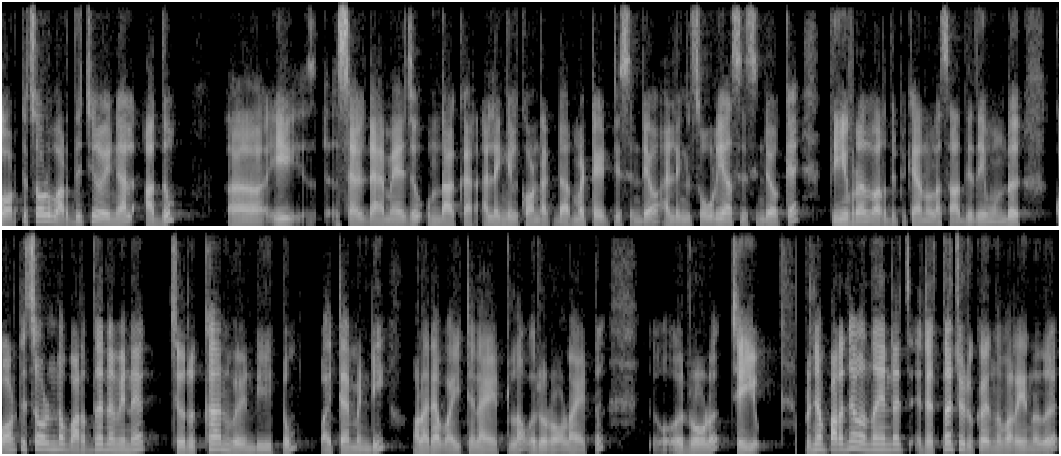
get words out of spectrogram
കോർട്ടിസോൾ വർദ്ധിച്ചു കഴിഞ്ഞാൽ അതും ഈ സെൽ ഡാമേജ് ഉണ്ടാക്കാൻ അല്ലെങ്കിൽ കോണ്ടാക്ട് ഡെർമറ്റൈറ്റിസിന്റെയോ അല്ലെങ്കിൽ സോറിയാസിസിന്റെയോ ഒക്കെ തീവ്രത വർദ്ധിപ്പിക്കാനുള്ള സാധ്യതയുമുണ്ട്. കോർട്ടിസോളിന്റെ വർധനവിനെ ചെറുക്കാൻ വേണ്ടിയിട്ടും വൈറ്റാമിൻ ഡി വളരെ വൈറ്റലായിട്ടുള്ള ഒരു റോളായിട്ട് ഒരു റോൾ ചെയ്യും. ഇപ്പോൾ ഞാൻ പറഞ്ഞു വന്നതിന്റെ രത്ന ചുരുക്കം എന്ന് പറയുന്നത്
